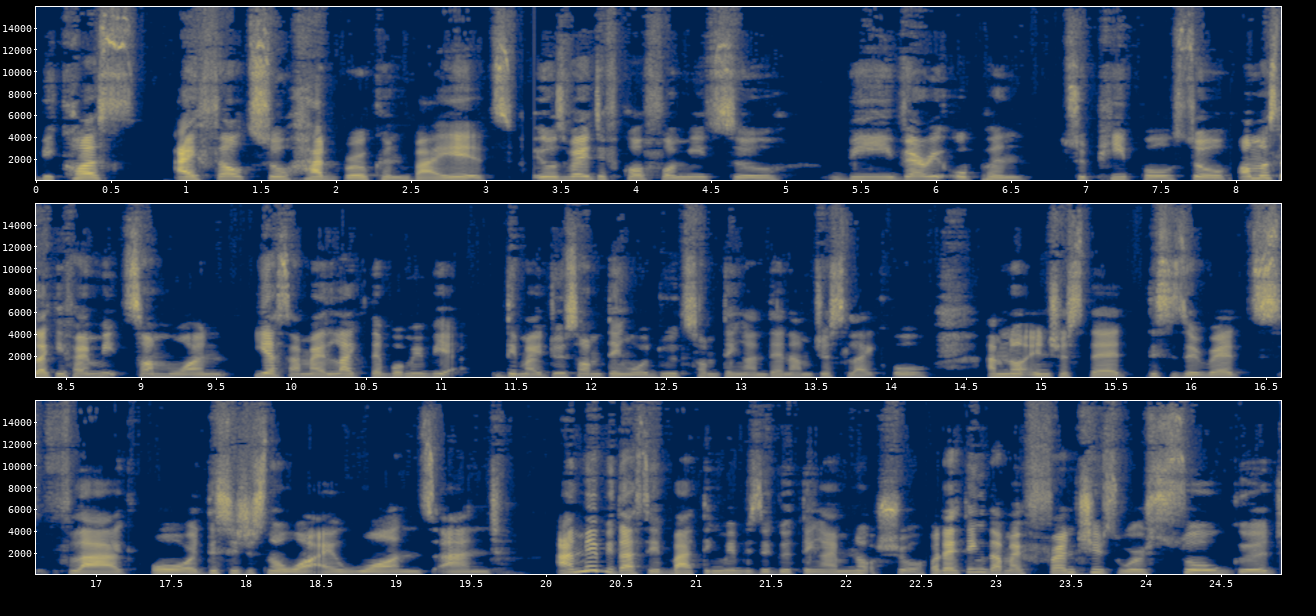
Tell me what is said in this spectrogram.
because I felt so heartbroken by it. It was very difficult for me to be very open to people. So almost like if I meet someone, yes, I might like them, but maybe they might do something or do something and then I'm just like, oh, I'm not interested. This is a red flag or this is just not what I want. And and maybe that's a bad thing, maybe it's a good thing, I'm not sure. But I think that my friendships were so good.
